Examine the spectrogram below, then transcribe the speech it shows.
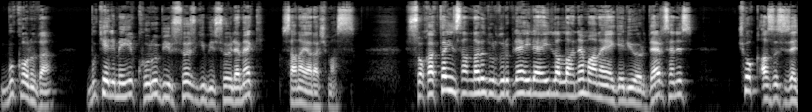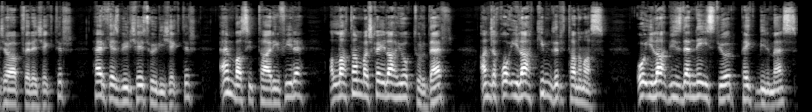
bu konuda bu kelimeyi kuru bir söz gibi söylemek sana yaraşmaz. Sokakta insanları durdurup la ilahe illallah ne manaya geliyor derseniz çok azı size cevap verecektir. Herkes bir şey söyleyecektir. En basit tarifiyle Allah'tan başka ilah yoktur der. Ancak o ilah kimdir tanımaz. O ilah bizden ne istiyor pek bilmez.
